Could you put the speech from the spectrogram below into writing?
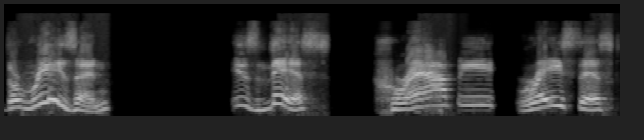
The reason is this crappy, racist,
